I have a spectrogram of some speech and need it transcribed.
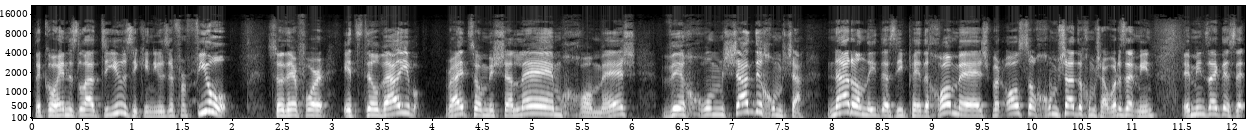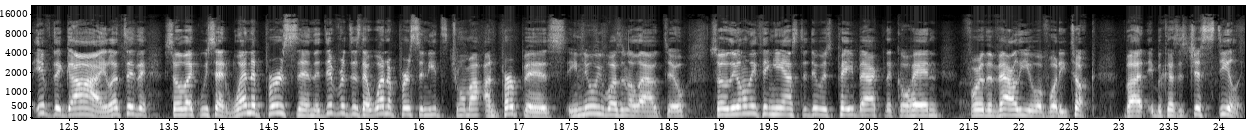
the kohen is allowed to use. He can use it for fuel, so therefore it's still valuable. Right? So Mishalem Chomesh v'chumsha de Not only does he pay the Chomesh, but also chumsha What does that mean? It means like this, that if the guy, let's say that, so like we said, when a person, the difference is that when a person eats truma on purpose, he knew he wasn't allowed to, so the only thing he has to do is pay back the Kohen for the value of what he took but because it's just stealing.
